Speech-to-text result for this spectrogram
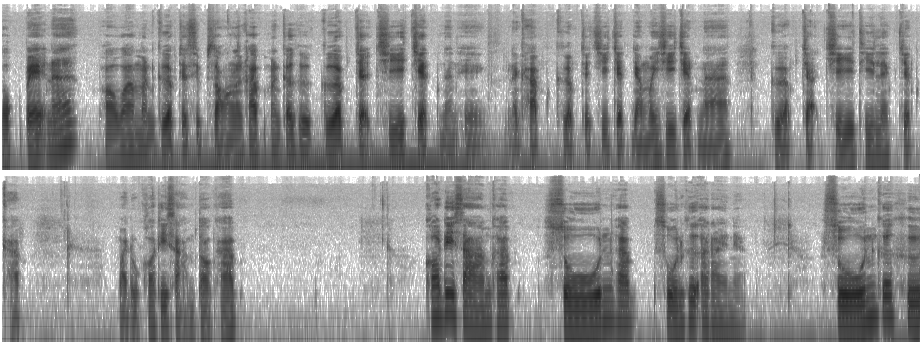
6 เป๊ะนะ เพราะว่ามันเกือบจะ 12 แล้วครับ มันก็คือเกือบจะชี้ 7 นั่นเองนะครับ เกือบจะชี้ 7 ยังไม่ชี้ 7 นะ เกือบจะชี้ที่เลข 7 ครับ มาดูข้อที่ 3 ต่อครับ ข้อที่ 3 ครับ0ครับ0คืออะไรเนี่ย0ก็คื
